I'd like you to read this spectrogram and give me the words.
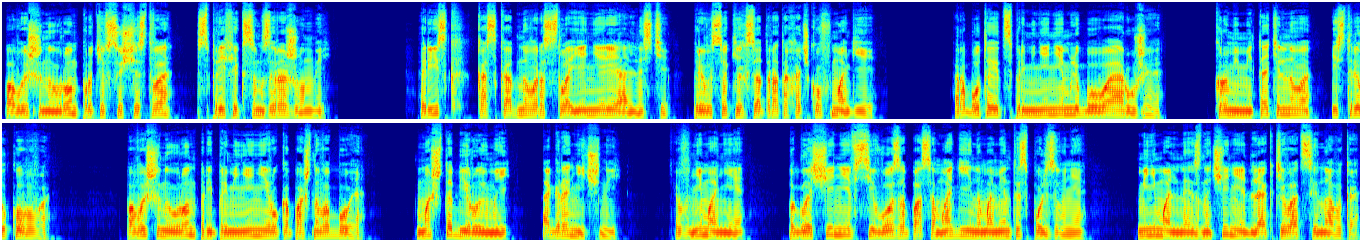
Повышенный урон против существа с префиксом «зараженный». Риск каскадного расслоения реальности – при высоких затратах очков магии. Работает с применением любого оружия, кроме метательного и стрелкового. Повышенный урон при применении рукопашного боя. Масштабируемый, ограниченный. Внимание! Поглощение всего запаса магии на момент использования. Минимальное значение для активации навыка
